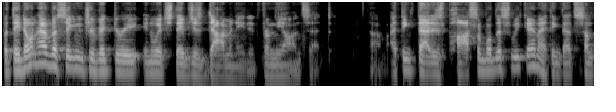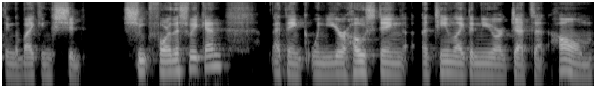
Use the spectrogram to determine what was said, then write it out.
but they don't have a signature victory in which they've just dominated from the onset. Um, I think that is possible this weekend. I think that's something the Vikings should shoot for this weekend. I think when you're hosting a team like the New York Jets at home,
